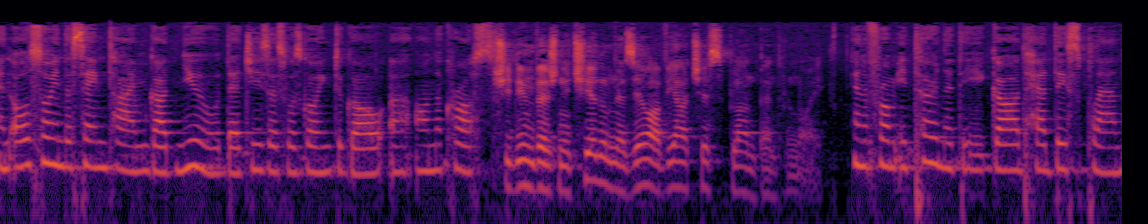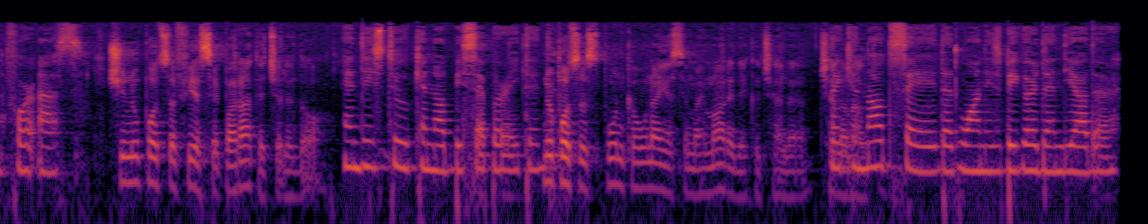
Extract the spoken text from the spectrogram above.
And also in the same time, God knew that Jesus was going to go uh, on the cross. Și din veșnicie Dumnezeu avea acest plan pentru noi. And from eternity, God had this plan for us. Și nu pot să fie separate cele două. And these two cannot be separated. Nu pot să spun că una este mai mare decât cele, I celălalt. cannot say that one is bigger than the other.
